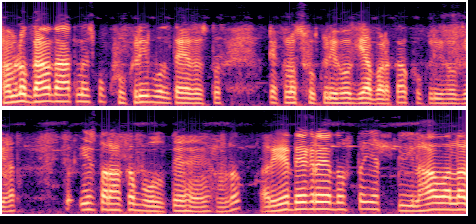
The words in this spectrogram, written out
हम लोग गाँव देहात में इसको खुखड़ी बोलते हैं दोस्तों। टेक्नोस खुखड़ी हो गया, बड़का खुखड़ी हो गया। तो इस तरह का बोलते हैं हम लोग। और ये देख रहे हैं दोस्तों, ये टीला वाला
